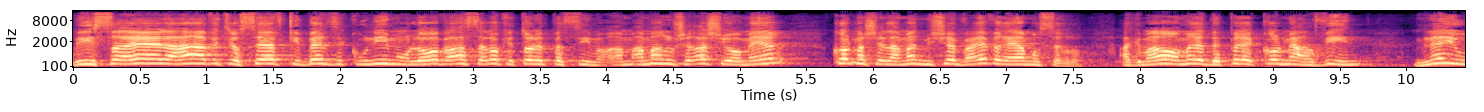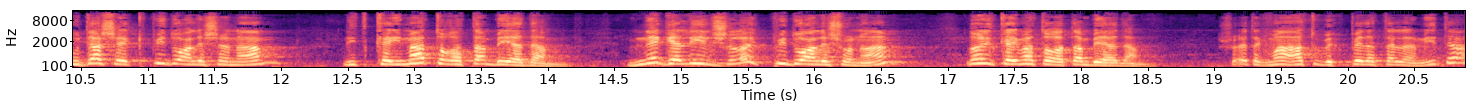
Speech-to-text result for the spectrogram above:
וישראל אהב את יוסף כי בן זקונים או לא, ועשה לו כתולת פסים. אמ- אמרנו שרש"י אומר, כל מה שלמד משם ועבר היה מוסר לו. הגמרא אומרת בפרק כל מערבין, בני יהודה שהקפידו על לשנם, נתקיימה תורתם בידם. בני גליל שלא הקפידו על לשונם, לא נתקיימה תורתם בידם. שואלת הגמרא, אטו בקפדתא למיתא?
